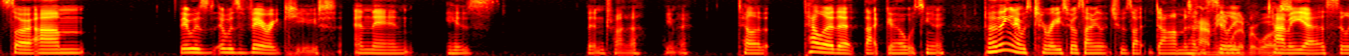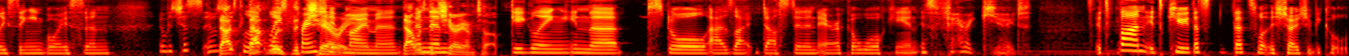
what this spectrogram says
So um, it was it was very cute, and then his then trying to you know tell her tell her that that girl was you know. I think her name was Teresa or something that she was like dumb and had a Tammy silly whatever it was. Tammy, yeah, a silly singing voice, and it was just it was That- just lovely was friendship cherry. moment. That was And the then cherry on top. Giggling in the stall as like Dustin and Erica walk in. It's very cute. It's fun. It's cute. That's that's what this show should be called.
